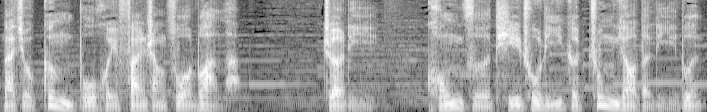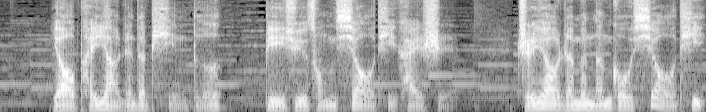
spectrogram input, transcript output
那就更不会犯上作乱了。这里，孔子提出了一个重要的理论：要培养人的品德，必须从孝悌开始。只要人们能够孝悌，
